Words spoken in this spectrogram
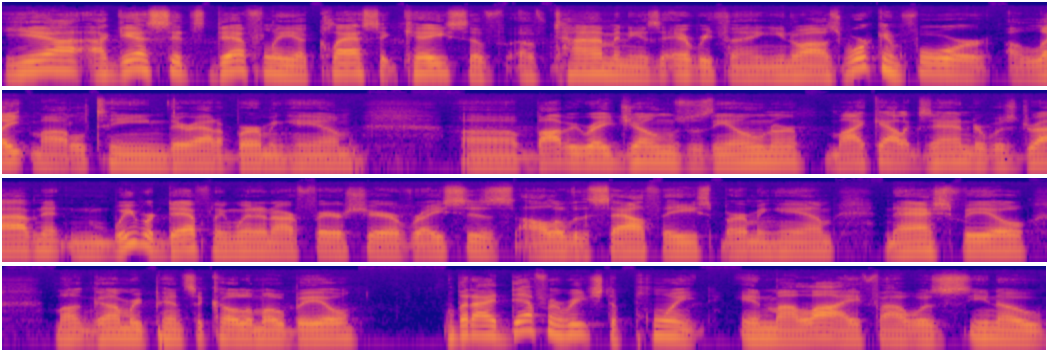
Yeah, I guess it's definitely a classic case of, of timing is everything. You know, I was working for a late model team there out of Birmingham. Uh, Bobby Ray Jones was the owner. Mike Alexander was driving it, and we were definitely winning our fair share of races all over the southeast, Birmingham, Nashville, Montgomery, Pensacola, Mobile. But I definitely reached a point in my life. I was, you know,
